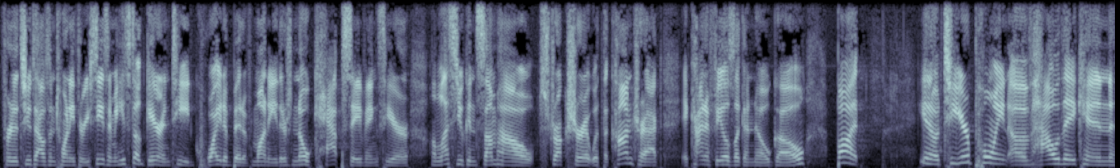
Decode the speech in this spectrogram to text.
for the 2023 season. I mean, he's still guaranteed quite a bit of money. There's no cap savings here unless you can somehow structure it with the contract. It kind of feels like a no go. But, you know, to your point of how they can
